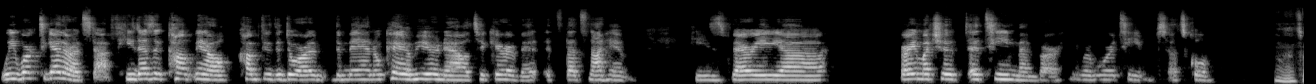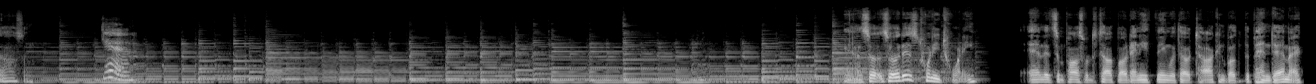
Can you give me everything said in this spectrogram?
we work together on stuff. He doesn't come, you know, come through the door the man, okay, I'm here now, take care of it. It's that's not him. He's very uh very much a, a team member. We're, we're a team, so that's cool. Oh, that's awesome. Yeah. Yeah, so so it is 2020, and it's impossible to talk about anything without talking about the pandemic.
